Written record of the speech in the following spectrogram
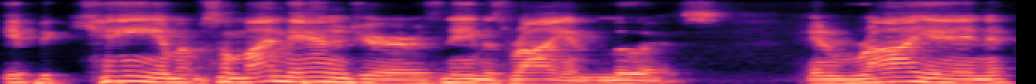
it became. So my manager's name is Ryan Lewis, and Ryan.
